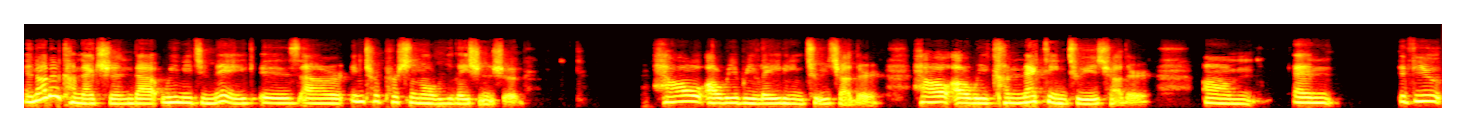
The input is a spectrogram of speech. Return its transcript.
Another connection that we need to make is our interpersonal relationship. How are we relating to each other? How are we connecting to each other? Um, and if you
